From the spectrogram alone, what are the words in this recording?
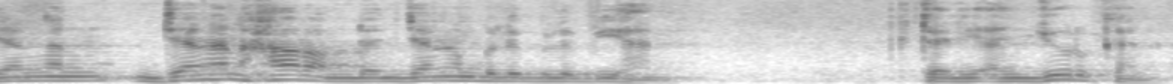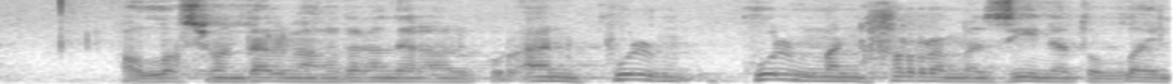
jangan jangan haram dan jangan berlebihan. Kita dianjurkan. Allah SWT mengatakan dalam Al-Quran, Kul, kul man harrama zinatullahi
